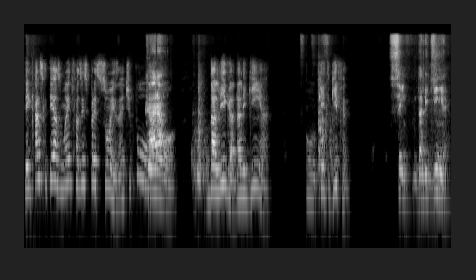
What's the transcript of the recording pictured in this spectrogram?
Tem caras que têm as mães de fazer expressões, né? Tipo o, o da Liga, da Liguinha, o Kate Giffen. Sim, da Liguinha.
